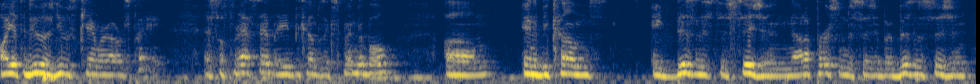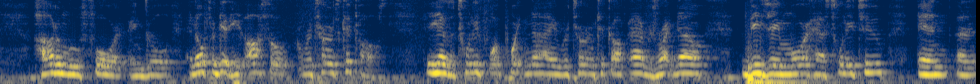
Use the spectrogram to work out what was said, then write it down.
all you have to do is use Cameron Artis-Payne. And so from that standpoint, he becomes expendable um, and it becomes a business decision, not a personal decision, but a business decision, how to move forward and go. And don't forget, he also returns kickoffs. He has a 24.9 return kickoff average. Right now, DJ Moore has 22 and, uh,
